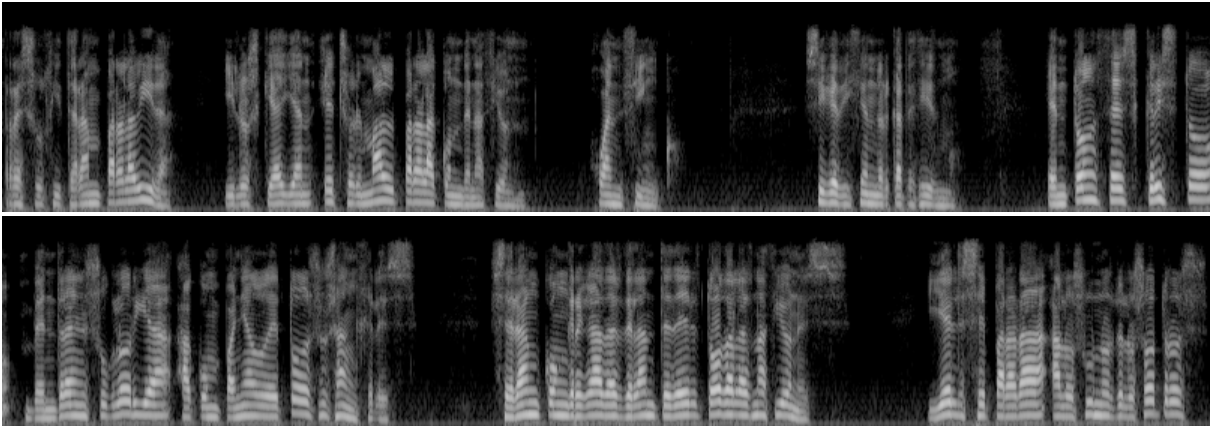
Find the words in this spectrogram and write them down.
resucitarán para la vida, y los que hayan hecho el mal para la condenación. Juan 5. Sigue diciendo el catecismo Entonces Cristo vendrá en su gloria acompañado de todos sus ángeles. Serán congregadas delante de él todas las naciones, y él separará a los unos de los otros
